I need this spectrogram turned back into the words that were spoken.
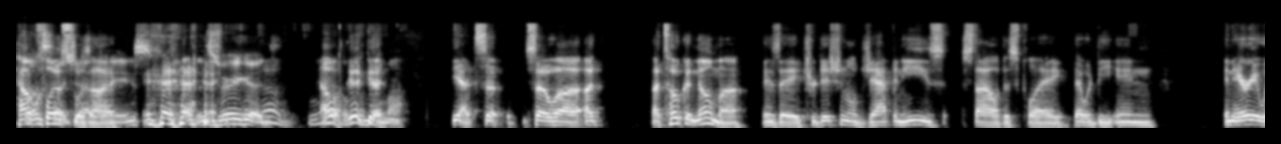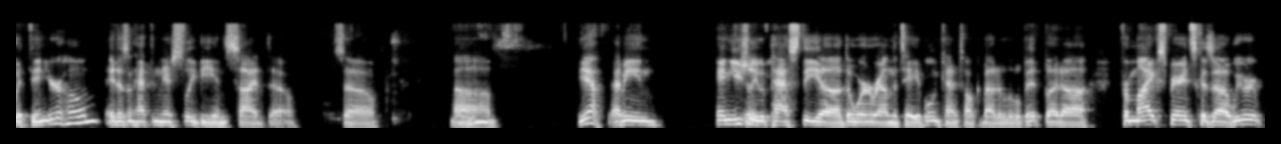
How Bonsai close was Japanese. I? It's very good. Oh, Oh, good, good. Yeah. So, so uh, a tokonoma is a traditional Japanese style display that would be in an area within your home. It doesn't have to necessarily be inside, though. So, um, yeah, I mean, and usually we pass the uh, the word around the table and kind of talk about it a little bit. But uh, from my experience, because uh, we were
